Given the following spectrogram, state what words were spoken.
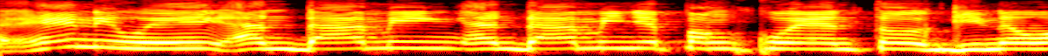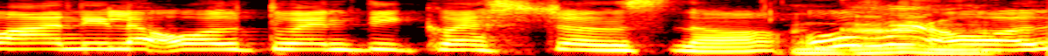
anyway, ang daming ang dami niya pang kwento. Ginawa nila all 20 questions, no? Ang galing, Overall,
